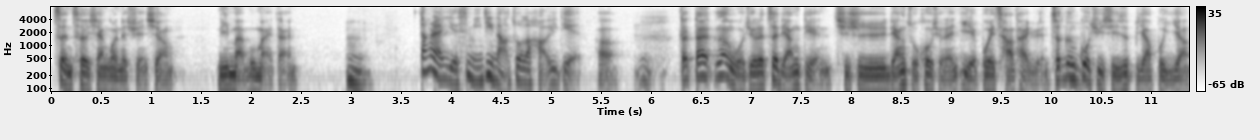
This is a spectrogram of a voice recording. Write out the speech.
政策相关的选项，你买不买单？嗯。当然也是民进党做的好一点啊，嗯，但但但我觉得这两点其实两组候选人也不会差太远，这跟过去其实比较不一样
